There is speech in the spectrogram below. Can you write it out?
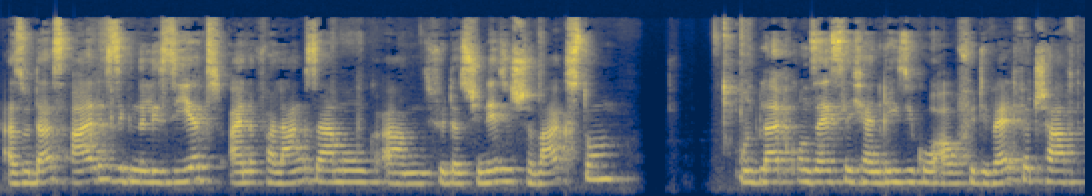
Also das alles signalisiert eine Verlangsamung ähm, für das chinesische Wachstum und bleibt grundsätzlich ein Risiko auch für die Weltwirtschaft,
